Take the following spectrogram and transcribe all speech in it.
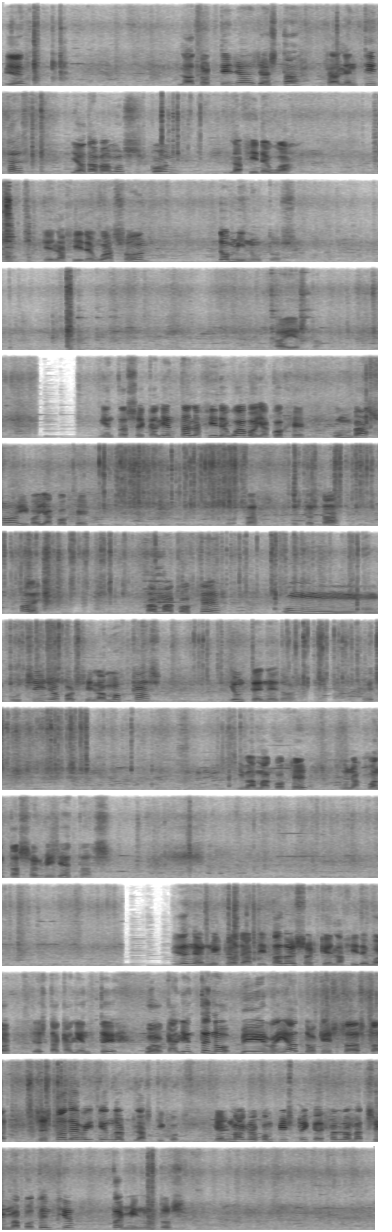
Bien. La tortilla ya está calentita y ahora vamos con la fideuá. Que la fideuá son dos minutos. Ahí está. Mientras se calienta la fideuá voy a coger un vaso y voy a coger. Esto está... Vamos a coger un cuchillo por si las moscas y un tenedor. Y vamos a coger unas cuantas servilletas. Bien, el micro de apitado, eso es que la fideuá ya está caliente. Bueno, caliente no, berreando, que está, está, se está derritiendo el plástico. Y el magro con pisto hay que dejarlo a máxima potencia 3 minutos.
